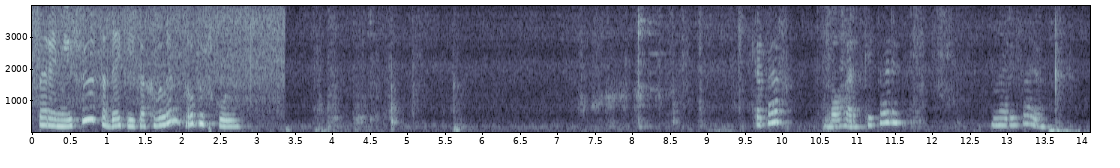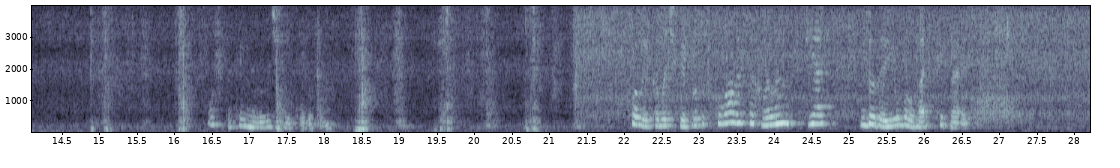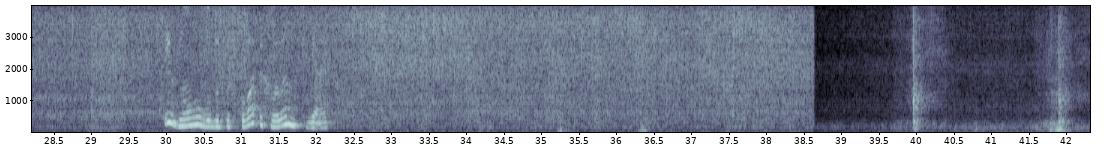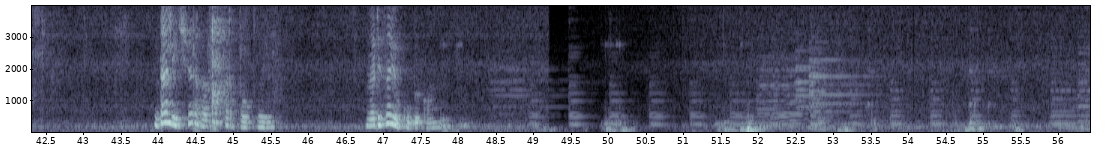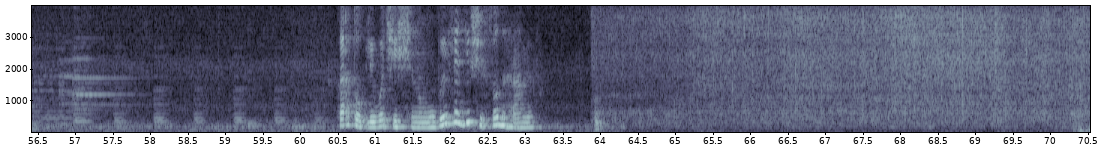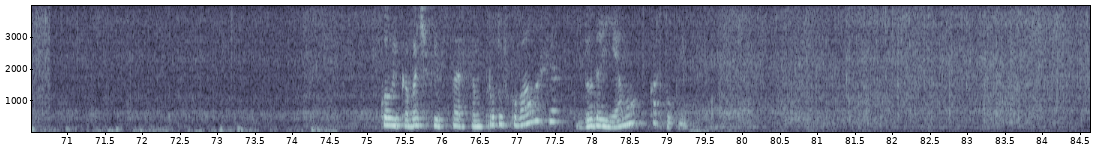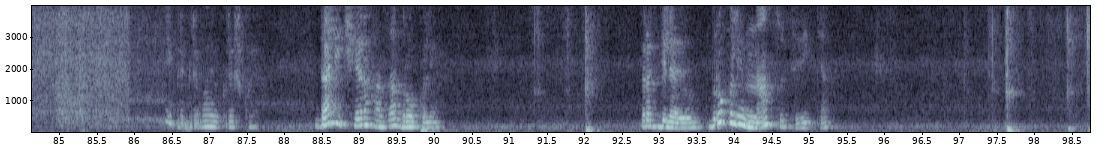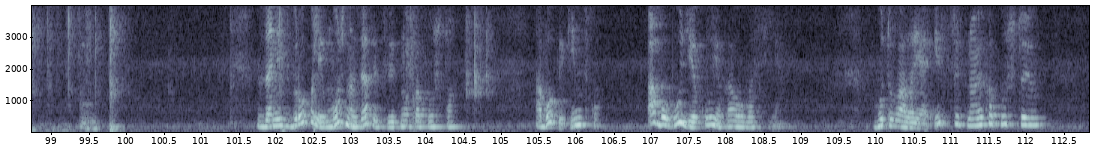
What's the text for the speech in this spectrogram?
Перемішую та декілька хвилин протушкую. Тепер болгарський перець нарізаю ось таким невеличким кубиком. Коли кабачки протушкувалися, хвилин з 5 додаю болгарський перець. І знову буду тушкувати хвилин 5. Далі черга за картоплею. Нарізаю кубиком. Картоплі в очищеному вигляді 600 грамів. Коли кабачки з перцем протушкувалися, додаємо картоплю. І прикриваю кришкою. Далі черга за броколі. Розділяю броколі на суцвіття. Замість броколі можна взяти цвітну капусту або пекінську, або будь-яку, яка у вас є. Готувала я із цвітною капустою,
